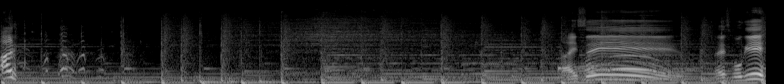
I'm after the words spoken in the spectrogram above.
아니. 나이스 인. 나이스 보기.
